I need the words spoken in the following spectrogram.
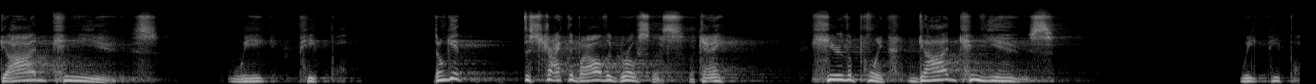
God can use weak people don't get distracted by all the grossness, okay? Hear the point. God can use weak people.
